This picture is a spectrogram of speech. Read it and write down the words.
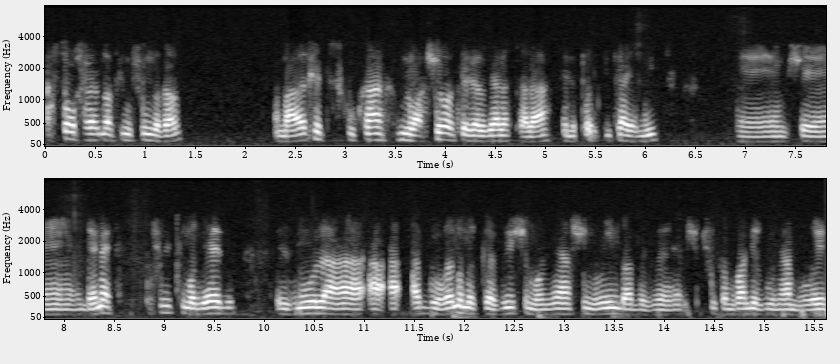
עשור שלם לא עשינו שום דבר. המערכת זקוקה נואשות לגלגל הצלה ולפוליטיקה ימית, אה, שבאמת פשוט התמודד אל מול הגורם המרכזי שמונע שינויים בה, וזה שהוא כמובן ארגוני המורים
